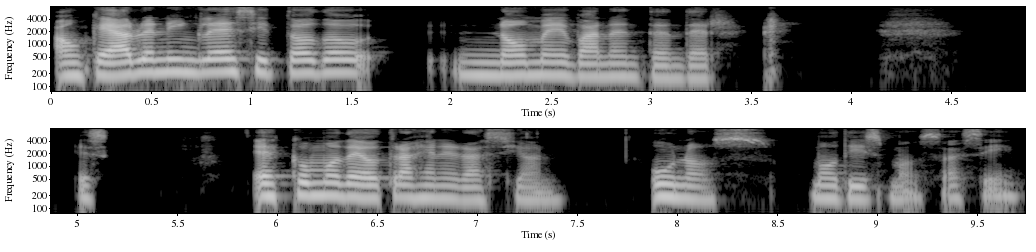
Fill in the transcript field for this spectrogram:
Aunque hablen inglés y todo, no me van a entender. Es es como de otra generación, unos modismos así.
